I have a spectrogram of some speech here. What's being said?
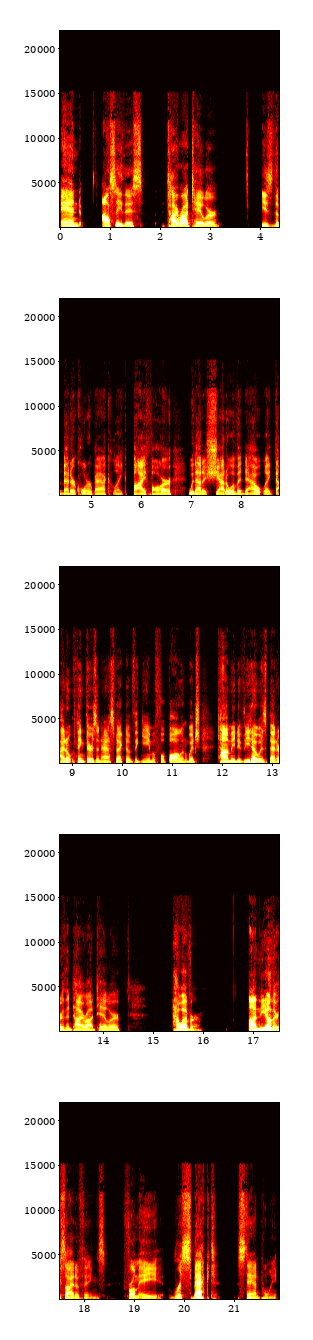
And I'll say this Tyrod Taylor is the better quarterback, like by far, without a shadow of a doubt. Like, I don't think there's an aspect of the game of football in which Tommy DeVito is better than Tyrod Taylor. However, on the other side of things, from a respect standpoint,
